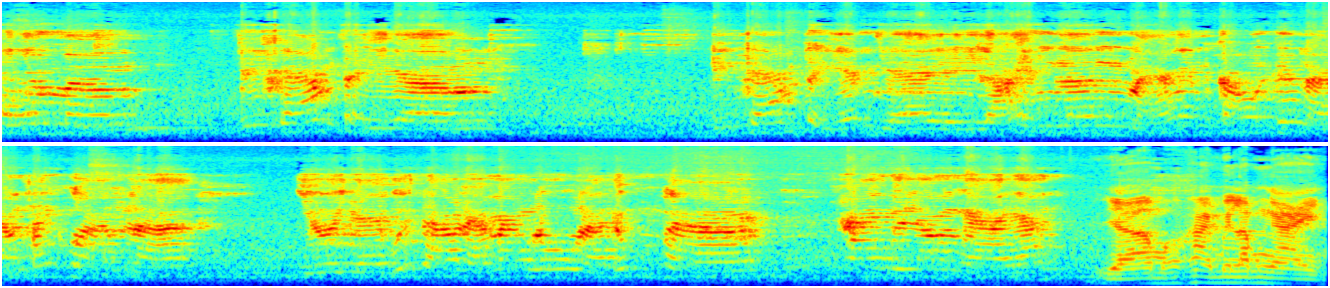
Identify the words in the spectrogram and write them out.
em ờ, đi khám thì ờ, đi khám thì em về là em lên mạng em coi cái là em thấy của anh là vừa về bữa sau là em ăn luôn là đúng uh, 25 ngày anh. Dạ 25 ngày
